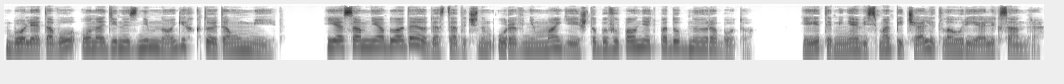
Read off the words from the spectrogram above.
более того, он один из немногих, кто это умеет. Я сам не обладаю достаточным уровнем магии, чтобы выполнять подобную работу. И это меня весьма печалит, Лаурия Александра.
